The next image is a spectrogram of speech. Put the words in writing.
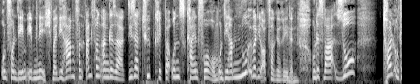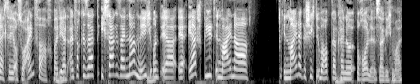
und von dem eben nicht, weil die haben von Anfang an gesagt, dieser Typ kriegt bei uns kein Forum. Und die haben nur über die Opfer geredet. Und es war so toll und gleichzeitig auch so einfach, weil die hat einfach gesagt, ich sage seinen Namen nicht. Und er, er, er spielt in meiner in meiner Geschichte überhaupt gar keine Rolle, sage ich mal.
